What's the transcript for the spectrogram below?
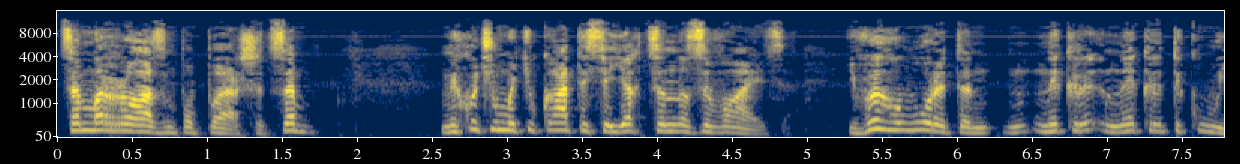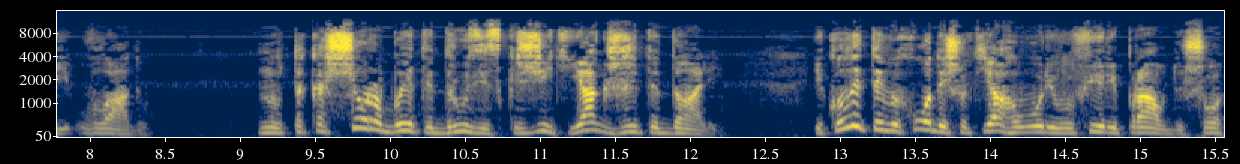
це маразм, по-перше. Це не хочу матюкатися, як це називається. І ви говорите, не, кри- не критикуй владу. Ну так а що робити, друзі? Скажіть, як жити далі? І коли ти виходиш, от я говорю в ефірі правду, що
